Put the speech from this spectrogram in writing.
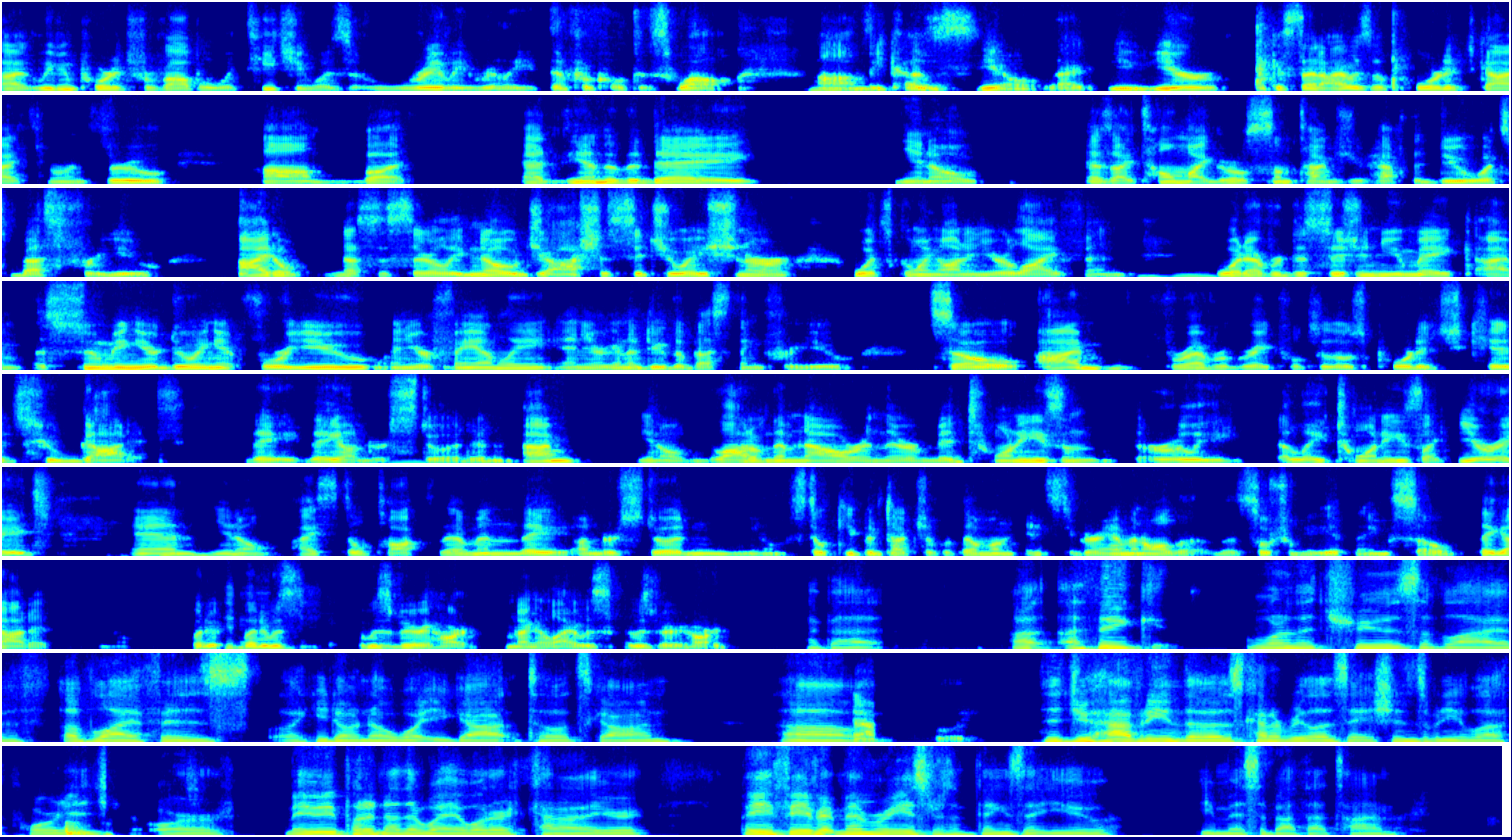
uh, leaving Portage for Valpo with teaching was really really difficult as well, um, because you know I, you, are like I said, I was a Portage guy through and through. Um, but at the end of the day, you know, as I tell my girls, sometimes you have to do what's best for you. I don't necessarily know Josh's situation or what's going on in your life. And mm-hmm. whatever decision you make, I'm assuming you're doing it for you and your family, and you're going to do the best thing for you. So I'm forever grateful to those Portage kids who got it. They they understood, and I'm you know a lot of them now are in their mid 20s and early late 20s, like your age, and mm-hmm. you know i still talk to them and they understood and you know still keep in touch with them on instagram and all the, the social media things so they got it you know. but it, yeah. but it was it was very hard i'm not gonna lie it was it was very hard i bet I, I think one of the truths of life of life is like you don't know what you got till it's gone um Absolutely. did you have any of those kind of realizations when you left portage or maybe put another way what are kind of your maybe favorite memories or some things that you you miss about that time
